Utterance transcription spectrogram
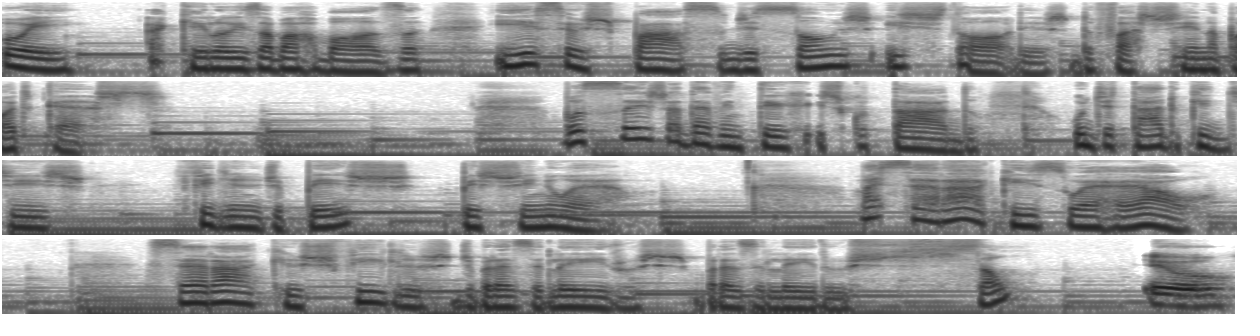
Oi, aqui é Luísa Barbosa e esse é o espaço de sons e histórias do Faxina Podcast. Vocês já devem ter escutado o ditado que diz: filhinho de peixe, peixinho é. Mas será que isso é real? Será que os filhos de brasileiros brasileiros são? Eu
